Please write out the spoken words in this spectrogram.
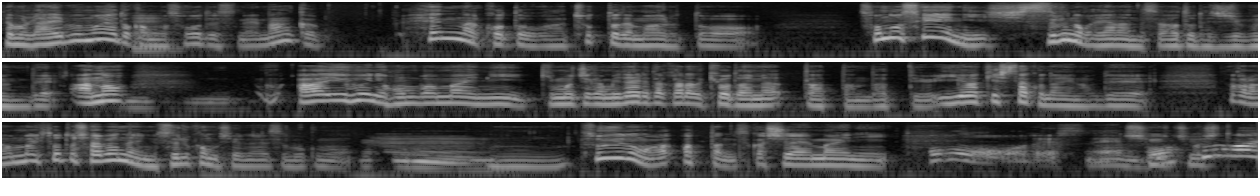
でもライブ前とかもそうですね、なんか変なことがちょっとでもあるとそのせいにするのが嫌なんですよ後で自分で。あの、ああいうふうに本番前に気持ちが乱れたから今日ダメだったんだっていう言い訳したくないのでだからあんまり人と喋らないようにするかもしれないです僕も、う。うん。ん、そういうのがあったんですか試合前に。そうですね。集中して。僕は、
